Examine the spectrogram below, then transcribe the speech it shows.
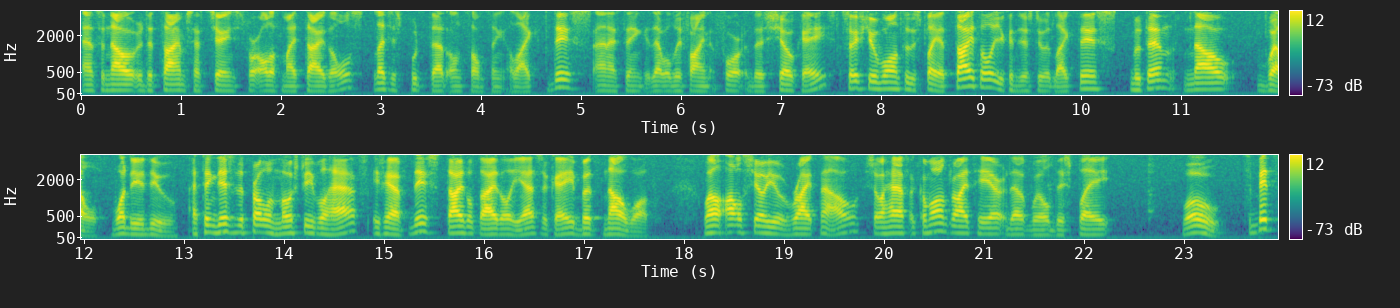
and so now the times have changed for all of my titles. Let's just put that on something like this and I think that will be fine for the showcase. So if you want to display a title you can just do it like this. But then now well, what do you do? I think this is the problem most people have. If you have this title title, yes, okay, but now what? Well, I'll show you right now. So I have a command right here that will display... Whoa, it's a bit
